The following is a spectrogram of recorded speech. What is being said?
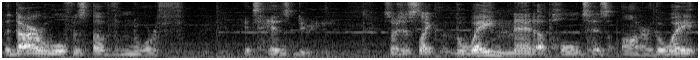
the dire wolf is of the north. It's his duty. So it's just like the way Ned upholds his honor, the way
